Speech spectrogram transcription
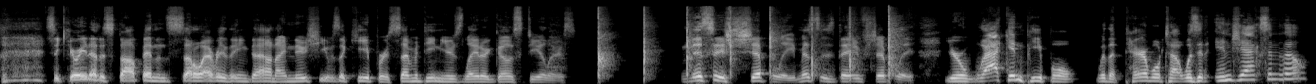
Security had to stop in and settle everything down. I knew she was a keeper. 17 years later, go Steelers. Mrs. Shipley, Mrs. Dave Shipley, you're whacking people with a terrible towel. Was it in Jacksonville?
